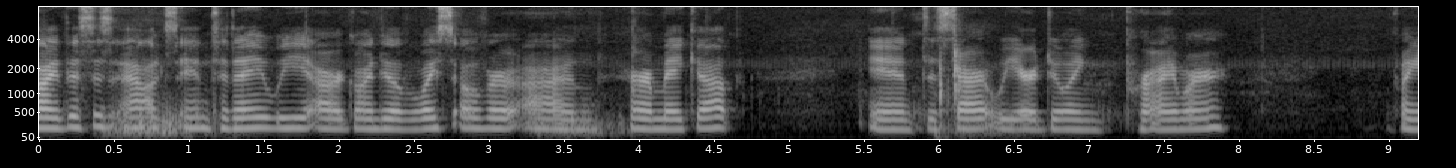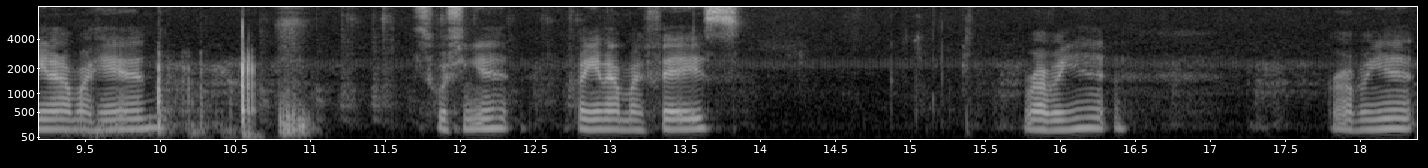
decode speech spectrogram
Hi, this is Alex, and today we are going to do a voiceover on her makeup. And to start, we are doing primer, putting it on my hand, swishing it, putting it on my face, rubbing it, rubbing it,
